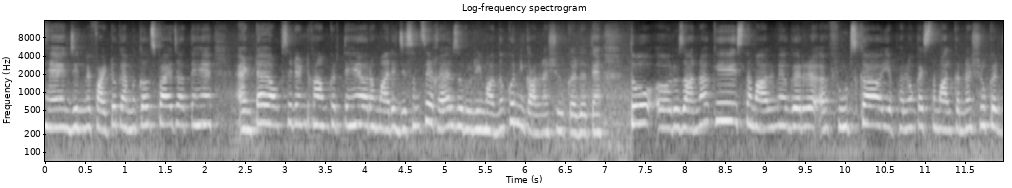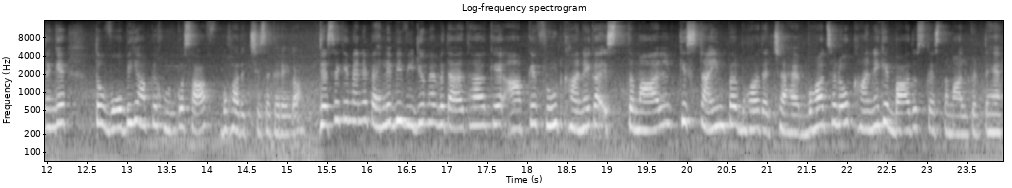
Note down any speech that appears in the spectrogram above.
हैं जिनमें फाइटोकेमिकल्स पाए जाते हैं एंटीऑक्सीडेंट काम करते हैं और हमारे जिसम से गैर ज़रूरी मादों को निकालना शुरू कर देते हैं। तो रोज़ाना के इस्तेमाल में अगर फ्रूट्स का या फलों का इस्तेमाल करना शुरू कर देंगे तो वो भी आपके खून को साफ़ बहुत अच्छे से करेगा। जैसे कि मैंने पहले भी वीडियो में बताया था कि आपके फ्रूट खाने का इस्तेमाल किस टाइम पर बहुत अच्छा है। बहुत से लोग खाने के बाद उसका इस्तेमाल करते हैं।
